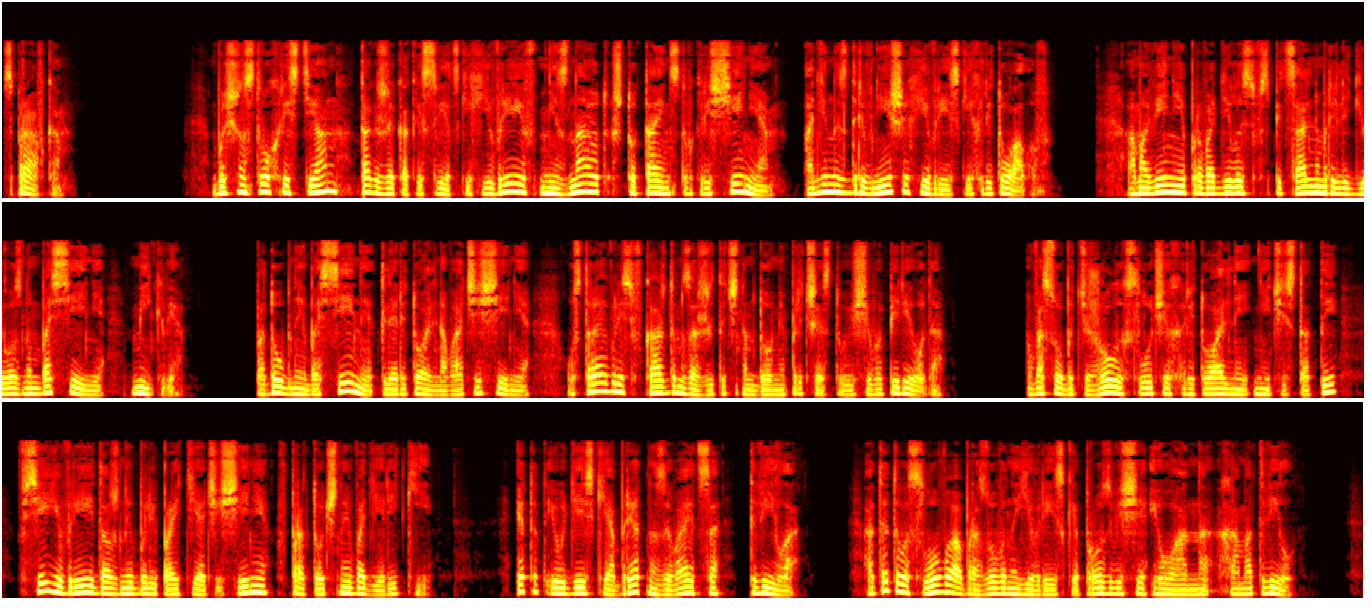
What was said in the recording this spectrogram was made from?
Справка. Большинство христиан, так же как и светских евреев, не знают, что таинство крещения – один из древнейших еврейских ритуалов. Омовение проводилось в специальном религиозном бассейне – микве. Подобные бассейны для ритуального очищения устраивались в каждом зажиточном доме предшествующего периода. В особо тяжелых случаях ритуальной нечистоты все евреи должны были пройти очищение в проточной воде реки. Этот иудейский обряд называется твила. От этого слова образовано еврейское прозвище Иоанна Хаматвил,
